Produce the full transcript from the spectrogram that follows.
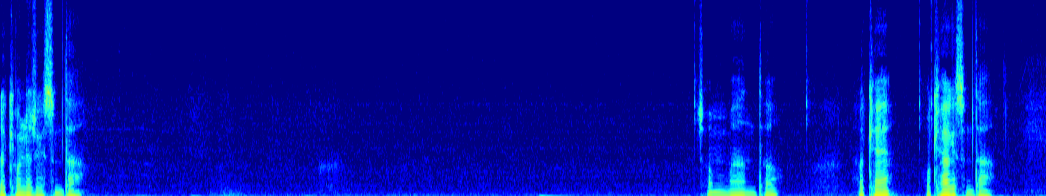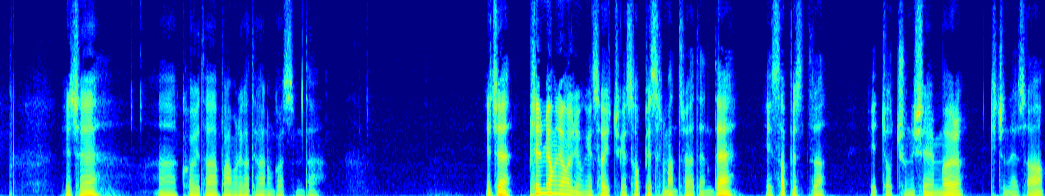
이렇게 올려주겠습니다. 좀만 더 이렇게 오케이 하겠습니다. 이제 아, 거의 다 마무리가 되어가는 것 같습니다. 이제 필 명령을 이용해서 이쪽에 서피스를 만들어야 되는데 이 서피스들은 이쪽 중심을 기준해서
